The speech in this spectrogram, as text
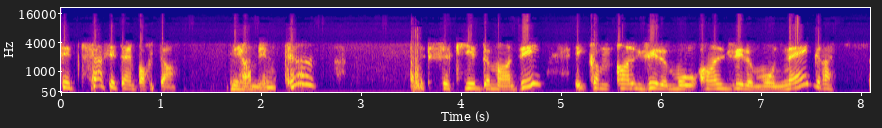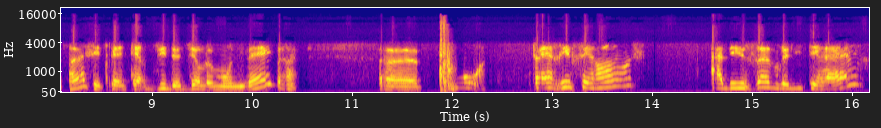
c'est, ça, c'est important. Mais en même temps, ce qui est demandé, et comme enlever le mot, enlever le mot nègre, hein, c'est interdit de dire le mot nègre, euh, pour faire référence à des œuvres littéraires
